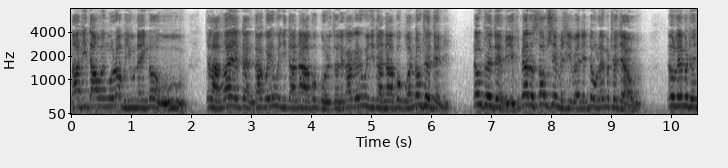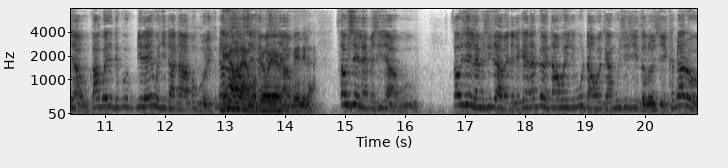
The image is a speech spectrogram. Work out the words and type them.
ငါဒီတာဝန်ကိုတော့မယူနိုင်တော့ဘူးကြလာငါရဲ့တန်ကာကွယ်ရေးဝန်ကြီးဌာနပုဂ္ဂိုလ်တွေဆိုလေကာကွယ်ရေးဝန်ကြီးဌာနပုဂ္ဂိုလ်ကနှုတ်ထွက်တဲ့ပြီနှုတ်ထွက်တဲ့ပြီခင်ဗျားတို့စောက်ရှစ်မရှိဘဲနဲ့နှုတ်လည်းမထွက်ကြဘူး နှုတ်လည်းမထွက်ကြဘူးကာကွယ်ရေးဒီခုပြည်ထောင်ရေးဝန်ကြီးဌာနပုဂ္ဂိုလ်တွေခင်မဗျားင်းတို့အောင်လည်းကိုပြောရဲဒီပဲသေးလားစောက်ရှစ်လည်းမရှိကြဘူးစောက်ရှစ်လည်းမရှိကြပဲနဲ့တကယ်တမ်းပြောရင်တာဝန်ယူမှုတာဝန်ခံမှုရှိရှိဆိုလို့ရှိရင်ခင်ဗျားတို့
